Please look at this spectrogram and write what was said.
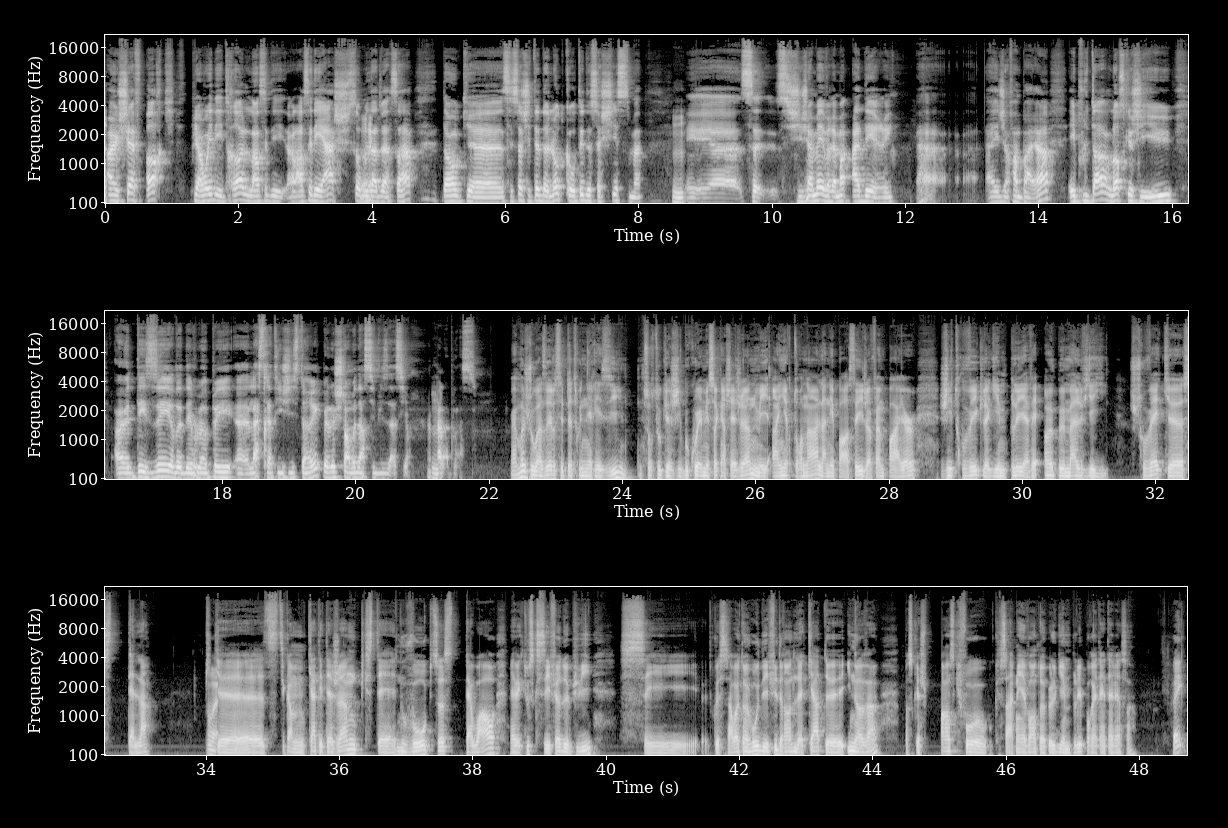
un, chef orc, puis envoyer des trolls, lancer des, lancer des haches sur mes adversaires. Donc, euh, c'est ça, j'étais de l'autre côté de ce schisme. Hmm. Et euh, j'ai jamais vraiment adhéré à, à Age of Empire. Et plus tard, lorsque j'ai eu un désir de développer euh, la stratégie historique, mais là, je suis tombé dans Civilisation hmm. à la place. Ben moi, choisir, c'est peut-être une hérésie, surtout que j'ai beaucoup aimé ça quand j'étais jeune, mais en y retournant, l'année passée, Age of Empire, j'ai trouvé que le gameplay avait un peu mal vieilli. Je trouvais que c'était lent. Puis que c'était comme quand t'étais jeune, puis que c'était nouveau, puis ça, c'était wow. Mais avec tout ce qui s'est fait depuis, c'est ça va être un beau défi de rendre le 4 euh, innovant parce que je pense qu'il faut que ça réinvente un peu le gameplay pour être intéressant. Ben,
